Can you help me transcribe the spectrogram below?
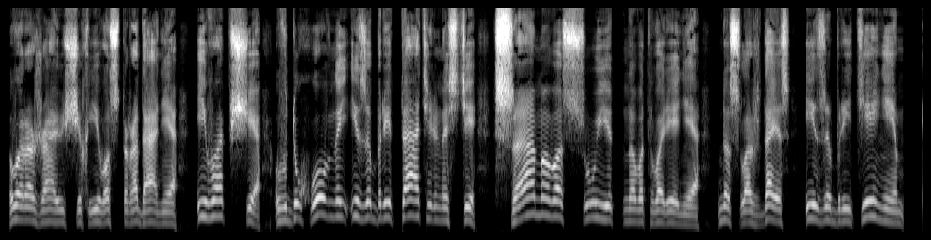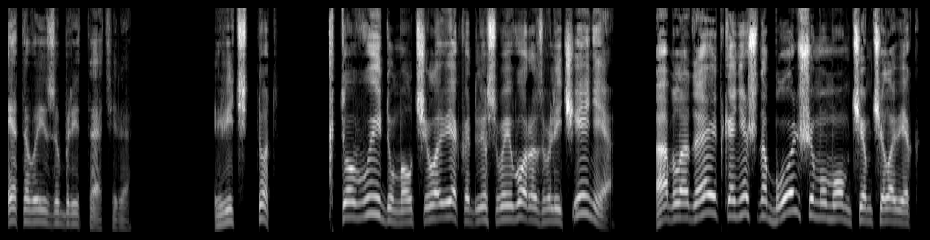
выражающих его страдания, и вообще в духовной изобретательности самого суетного творения, наслаждаясь изобретением этого изобретателя. Ведь тот, кто выдумал человека для своего развлечения, обладает, конечно, большим умом, чем человек,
